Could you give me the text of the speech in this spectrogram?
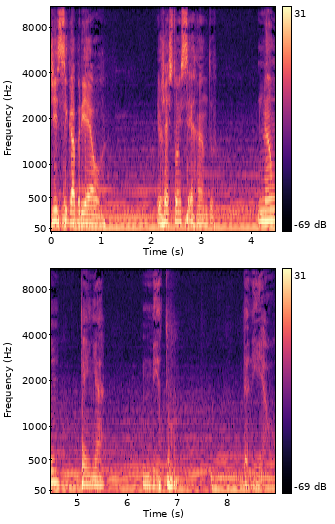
Disse Gabriel, eu já estou encerrando. Não tenha medo, Daniel.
